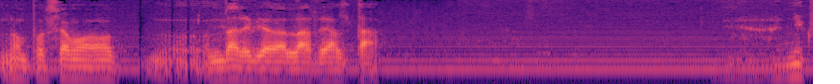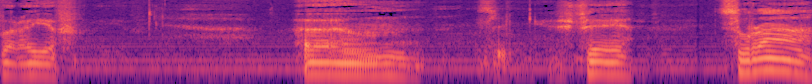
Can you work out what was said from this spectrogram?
non possiamo andare via dalla realtà. אני כבר עייף. אמ, Sì. שצורה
